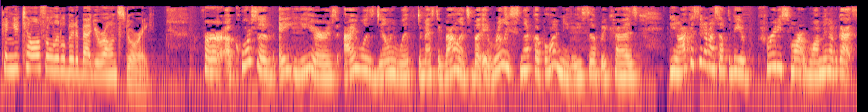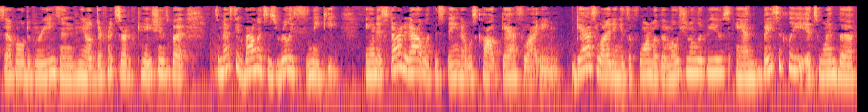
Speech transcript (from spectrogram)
Can you tell us a little bit about your own story? For a course of eight years, I was dealing with domestic violence, but it really snuck up on me, Lisa, because you know, I consider myself to be a pretty smart woman. I've got several degrees and, you know, different certifications, but domestic violence is really sneaky. And it started out with this thing that was called gaslighting. Gaslighting is a form of emotional abuse, and basically it's when the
